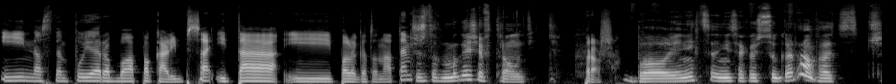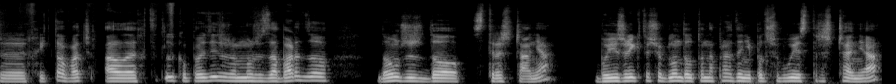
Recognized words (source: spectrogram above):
i następuje roboapokalipsa i ta i polega to na tym. Krzysztof, mogę się wtrącić? Proszę. Bo ja nie chcę nic jakoś sugerować czy hejtować, ale chcę tylko powiedzieć, że może za bardzo dążysz do streszczania bo jeżeli ktoś oglądał, to naprawdę nie potrzebuje streszczenia,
